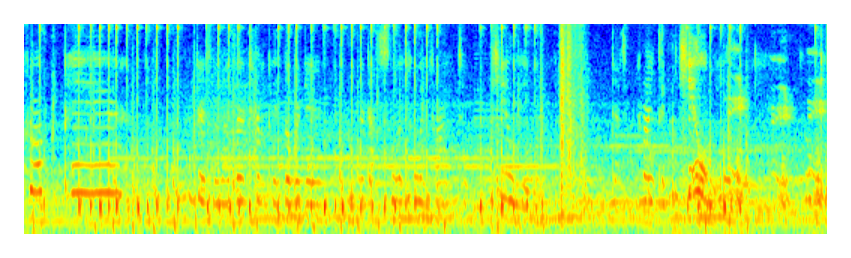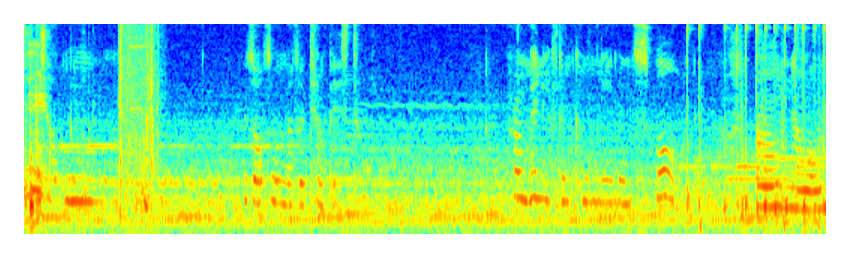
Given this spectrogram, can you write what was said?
Prepare! There's another tempest over there. That's literally trying to kill you. That's trying to kill me. So please help me. There's also another tempest. How many of them can even spawn? Oh no.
